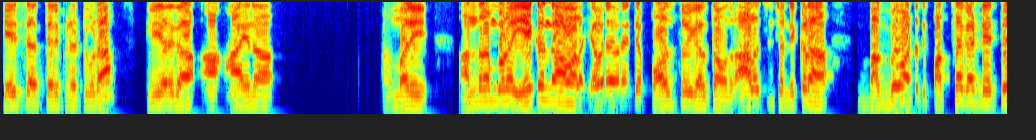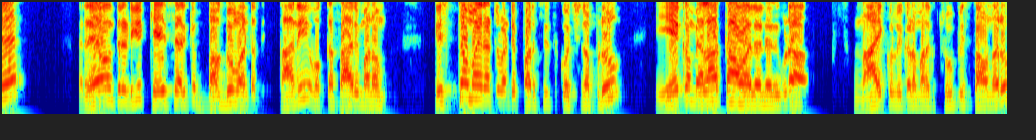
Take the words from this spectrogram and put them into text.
కేసీఆర్ తెలిపినట్టు కూడా క్లియర్గా ఆయన మరి అందరం కూడా ఏకం కావాలి. ఎవరెవరైతే పాజిటివ్గా వెళ్తా ఉన్నారు. ఆలోచించండి ఇక్కడ బగ్గు అంటది. పచ్చగడ్డైతే రేవంత్ రెడ్డికి కేసీఆర్కి బగ్గు అంటది. కానీ ఒక్కసారి మనం క్లిష్టమైనటువంటి పరిస్థితికి వచ్చినప్పుడు ఏకం ఎలా కావాలి అనేది కూడా నాయకులు ఇక్కడ మనకు చూపిస్తా ఉన్నారు.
